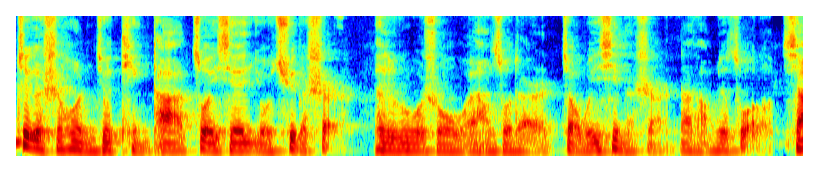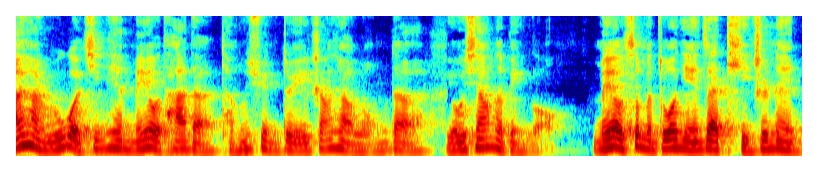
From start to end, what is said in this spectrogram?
这个时候你就挺他做一些有趣的事儿。他就如果说我想做点叫微信的事儿，那咱们就做了。想想如果今天没有他的腾讯对于张小龙的邮箱的并购，没有这么多年在体制内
